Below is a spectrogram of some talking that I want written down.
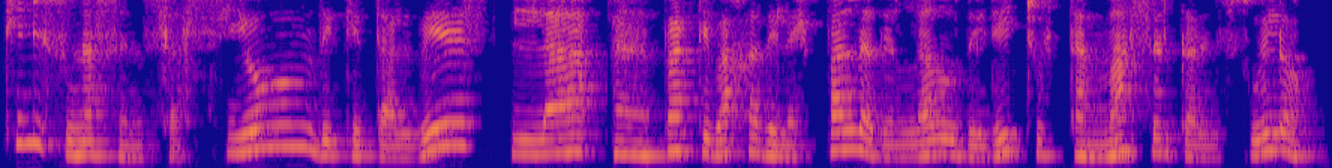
tienes una sensación de que tal vez la eh, parte baja de la espalda del lado derecho está más cerca del suelo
